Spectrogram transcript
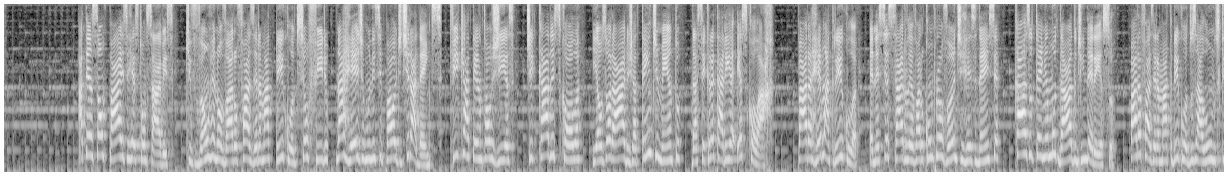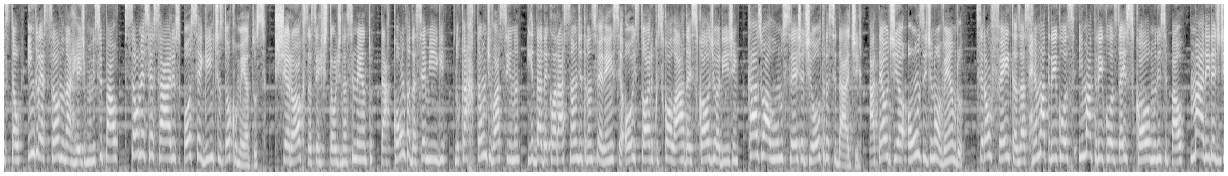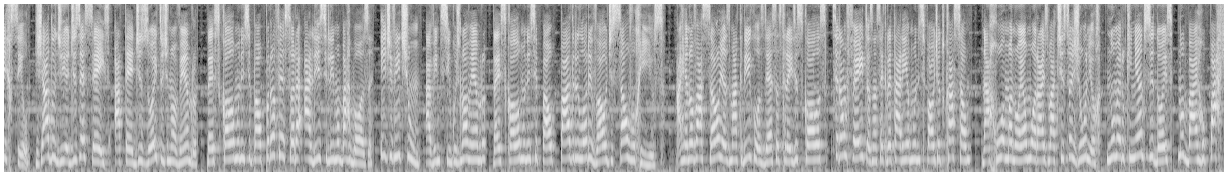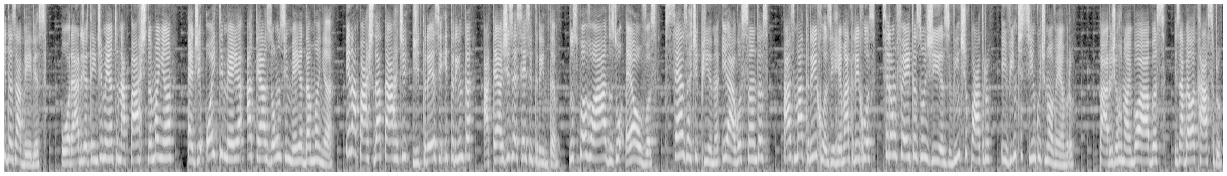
Atenção pais e responsáveis que vão renovar ou fazer a matrícula do seu filho na rede municipal de Tiradentes. Fique atento aos dias de cada escola e aos horários de atendimento da secretaria escolar. Para rematrícula, é necessário levar o comprovante de residência caso tenha mudado de endereço. Para fazer a matrícula dos alunos que estão ingressando na rede municipal, são necessários os seguintes documentos: xerox da certidão de nascimento, da conta da CEMIG, do cartão de vacina e da declaração de transferência ou histórico escolar da escola de origem, caso o aluno seja de outra cidade. Até o dia 11 de novembro, serão feitas as rematrículas e matrículas da Escola Municipal Marília de Dirceu. Já do dia 16 até 18 de novembro, da Escola Municipal Professora Alice Lima Barbosa. E de 21 a 25 de novembro, da Escola Municipal Padre Lorival de Salvo Rios. A renovação e as matrículas dessas três escolas serão feitas na Secretaria Municipal de Educação, na Rua Manuel Moraes Batista Júnior, número 502, no bairro Parque das Abelhas. O horário de atendimento na parte da manhã é de 8h30 até as 11h30 da manhã e na parte da tarde, de 13h30 até as 16h30. Nos povoados do Elvas, César de Pina e Águas Santas, as matrículas e rematrículas serão feitas nos dias 24 e 25 de novembro. Para o Jornal em Boabas, Isabela Castro.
